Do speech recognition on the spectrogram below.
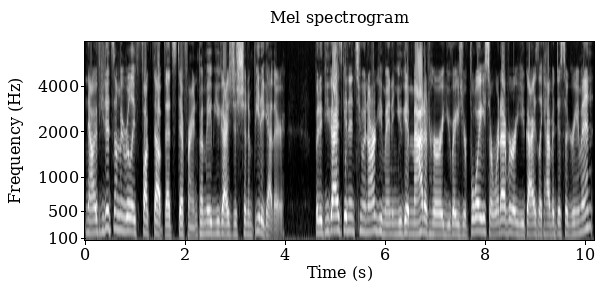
Now, if you did something really fucked up, that's different, but maybe you guys just shouldn't be together. But if you guys get into an argument and you get mad at her, you raise your voice or whatever, you guys like have a disagreement,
